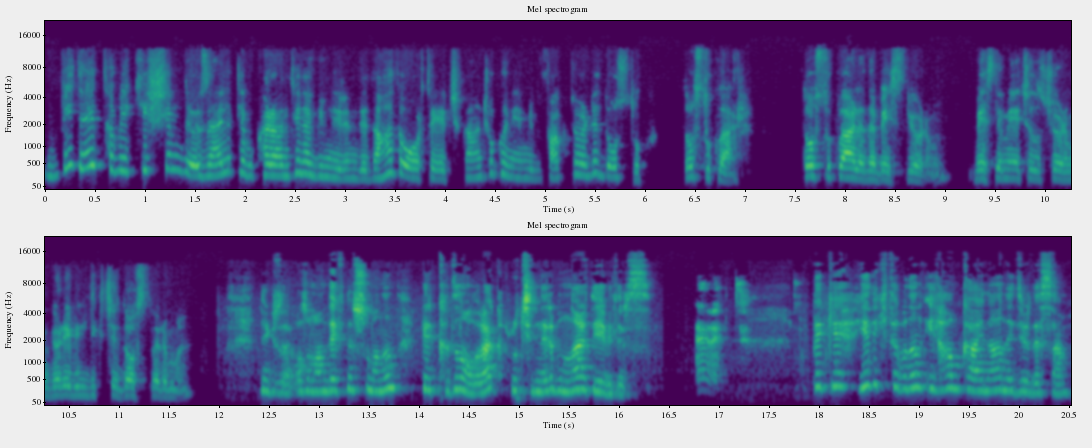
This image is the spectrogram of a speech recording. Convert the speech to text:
Bir de tabii ki şimdi özellikle bu karantina günlerinde daha da ortaya çıkan çok önemli bir faktör de dostluk. Dostluklar. Dostluklarla da besliyorum. Beslemeye çalışıyorum görebildikçe dostlarımı. Ne güzel. O zaman Defne Suman'ın bir kadın olarak rutinleri bunlar diyebiliriz. Evet. Peki yedi kitabının ilham kaynağı nedir desem?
